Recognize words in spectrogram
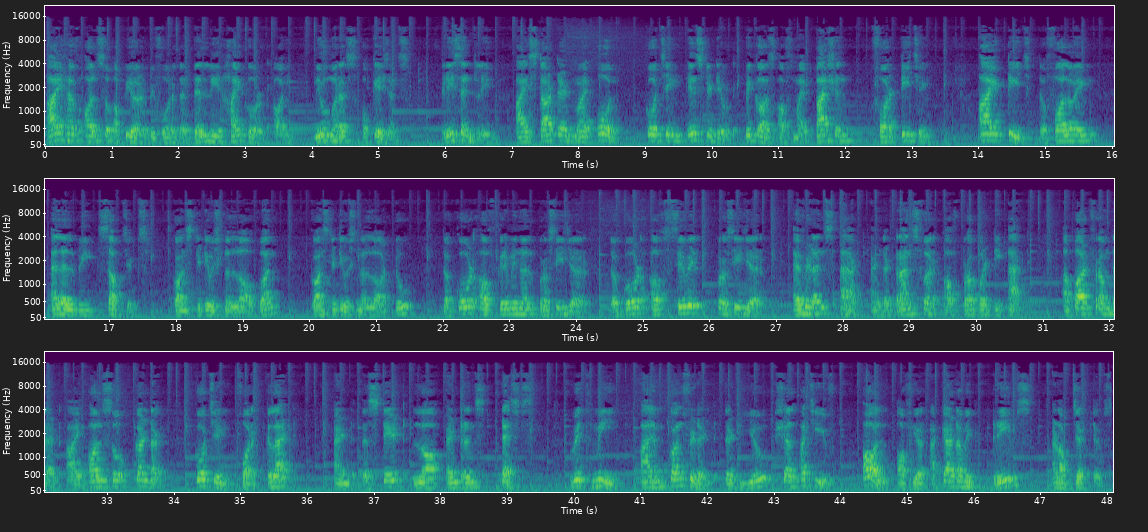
I have also appeared before the Delhi High Court on numerous occasions. Recently, I started my own coaching institute because of my passion for teaching. I teach the following LLB subjects Constitutional Law 1, Constitutional Law 2, the Code of Criminal Procedure, the Code of Civil Procedure, Evidence Act, and the Transfer of Property Act. Apart from that, I also conduct coaching for CLAT and the state law entrance tests. With me, I am confident that you shall achieve all of your academic dreams and objectives.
